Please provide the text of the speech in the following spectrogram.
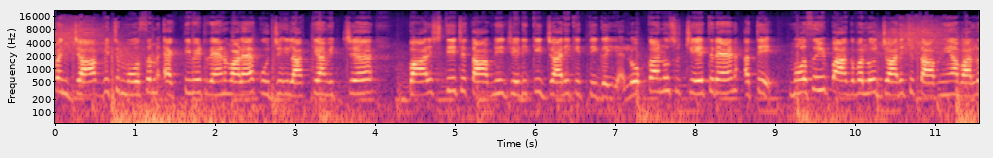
ਪੰਜਾਬ ਵਿੱਚ ਮੌਸਮ ਐਕਟੀਵੇਟ ਰਹਿਣ ਵਾਲਾ ਹੈ। ਕੁਝ ਇਲਾਕਿਆਂ ਵਿੱਚ ਬਾਰਿਸ਼ ਦੀ ਚੇਤਾਵਨੀ ਜਿਹੜੀ ਕਿ ਜਾਰੀ ਕੀਤੀ ਗਈ ਹੈ। ਲੋਕਾਂ ਨੂੰ ਸੁਚੇਤ ਰਹਿਣ ਅਤੇ ਮੌਸਮ ਵਿਭਾਗ ਵੱਲੋਂ ਜਾਰੀ ਚੇਤਾਵਨੀਆਂ ਵੱਲ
